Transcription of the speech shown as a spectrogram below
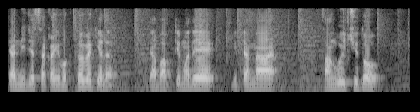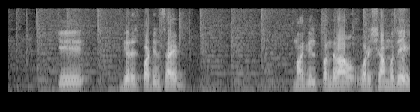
त्यांनी जे सकाळी वक्तव्य केलं त्या बाबतीमध्ये मी त्यांना सांगू इच्छितो की धीरज पाटील साहेब मागील पंधरा वर्षामध्ये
